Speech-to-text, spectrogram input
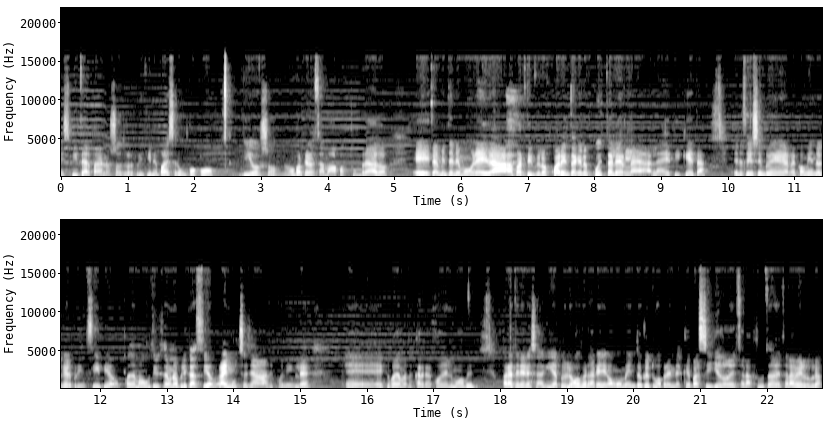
es vital para nosotros. Al principio puede ser un poco lioso, ¿no? porque no estamos acostumbrados. Eh, también tenemos una edad a partir de los 40 que nos cuesta leer las la etiquetas. Entonces yo siempre recomiendo que al principio podemos utilizar una aplicación, hay muchas ya disponibles eh, que podemos descargar con el móvil para tener esa guía. Pero luego es verdad que llega un momento que tú aprendes qué pasillo, dónde está la fruta, dónde está la verdura,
